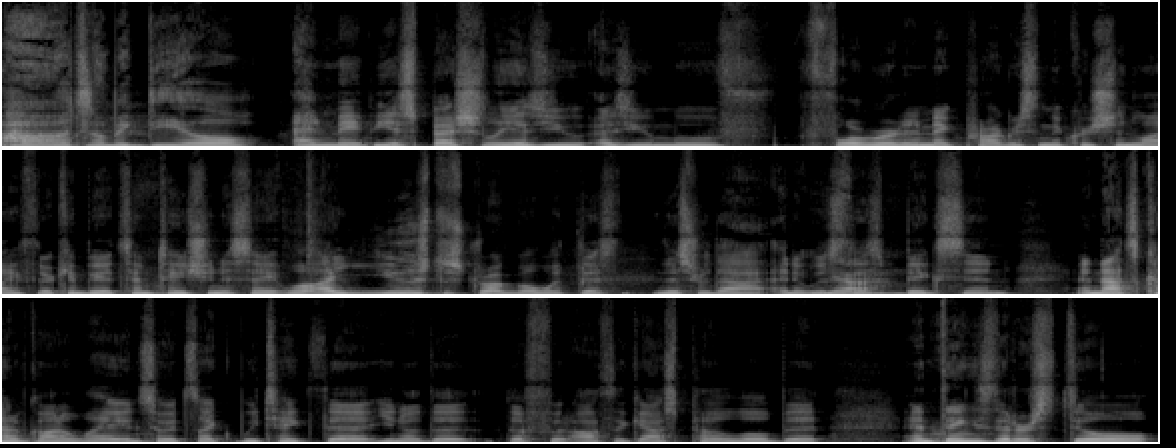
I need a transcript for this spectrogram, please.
Oh, it's no big deal. And maybe especially as you as you move forward and make progress in the Christian life, there can be a temptation to say, "Well, I used to struggle with this this or that, and it was Yeah. this big sin." And that's kind of gone away. And so it's like we take the, you know, the the foot off the gas pedal a little bit and things that are still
